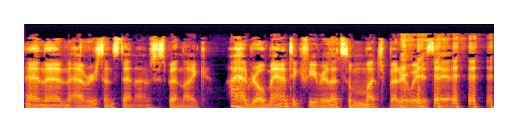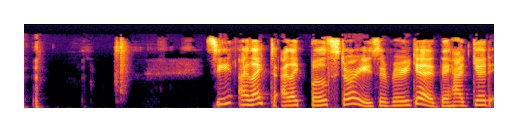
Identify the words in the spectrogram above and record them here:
and then ever since then, I've just been like, I had romantic fever. That's a much better way to say it. See, I liked I liked both stories. They're very good. They had good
